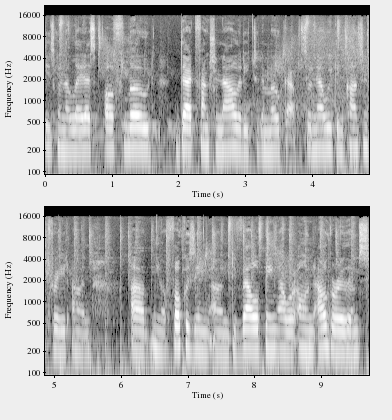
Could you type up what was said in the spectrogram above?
is going to let us offload that functionality to the mocap. So now we can concentrate on uh, you know, focusing on developing our own algorithms,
